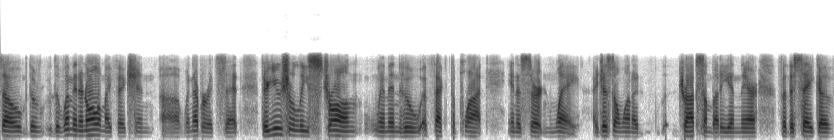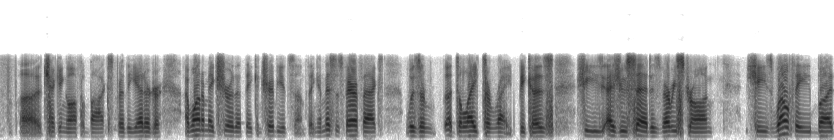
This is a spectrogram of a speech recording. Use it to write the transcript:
So the the women in all of my fiction, uh, whenever it's set, they're usually strong women who affect the plot in a certain way. I just don't want to drop somebody in there for the sake of uh, checking off a box for the editor. I want to make sure that they contribute something. And Mrs. Fairfax was a, a delight to write because she, as you said, is very strong. She's wealthy, but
